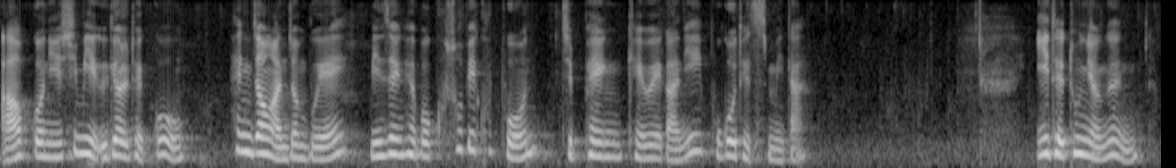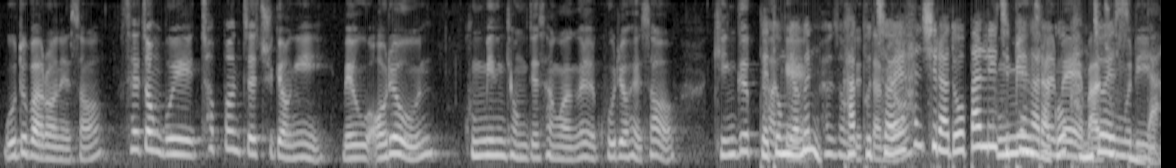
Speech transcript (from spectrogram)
9건이 심의 의결됐고 행정안전부에 민생회복 소비 쿠폰 집행 계획안이 보고됐습니다. 이 대통령은 모두 발언에서 새 정부의 첫 번째 추경이 매우 어려운 국민 경제 상황을 고려해서 대통령은 각 부처에 한시라도 빨리 집행하라고 강조했습니다.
